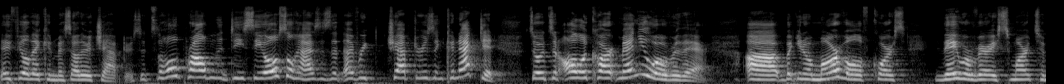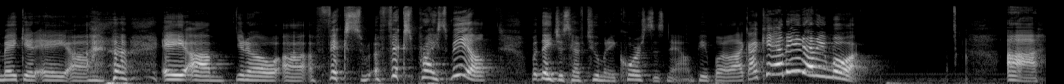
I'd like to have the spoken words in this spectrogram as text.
they feel they can miss other chapters. It's the whole problem that DC also has is that every chapter isn't connected. So it's an a la carte menu over there. Uh, but you know, Marvel, of course, they were very smart to make it a uh, a um, you know uh, a fixed a fixed price meal. But they just have too many courses now, and people are like, I can't eat anymore. Ah,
